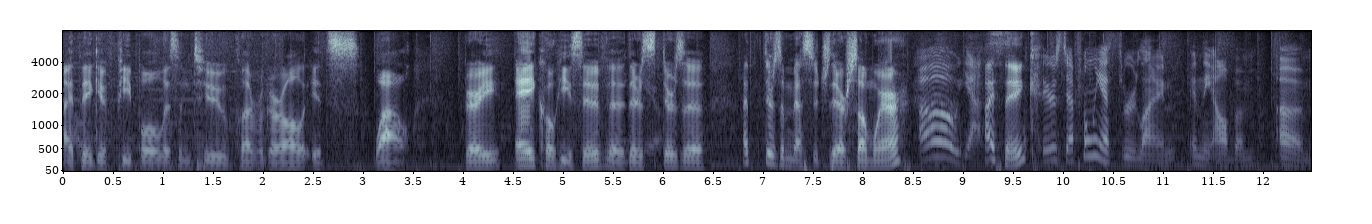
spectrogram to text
I think if people listen to Clever Girl, it's wow, very a cohesive. Uh, there's there's a I think there's a message there somewhere. Oh yes. I think. there's definitely a through line in the album. Um,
